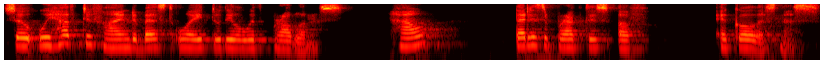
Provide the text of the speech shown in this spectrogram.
So we have to find the best way to deal with problems. How? That is the practice of egolessness.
